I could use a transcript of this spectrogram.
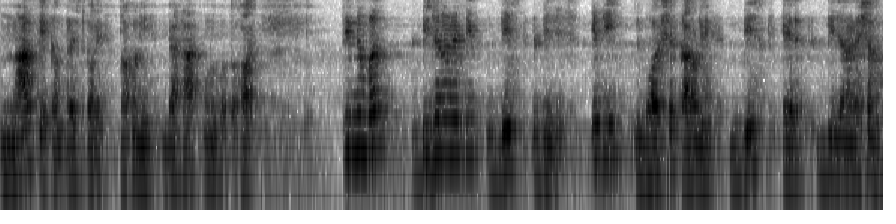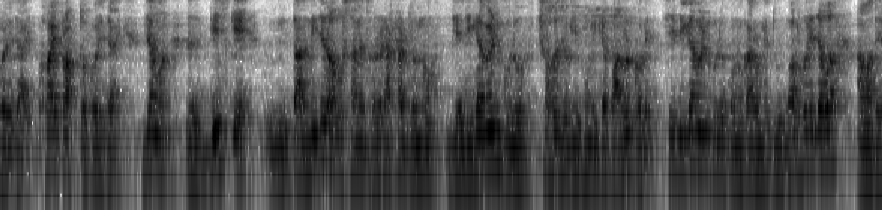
নার্ভকে কম্প্রেস করে, তখনই ব্যথা অনুভূত হয়। তিন নম্বর ডিজেনারেটিভ ডিস্ক ডিজিজ এটি বয়সের কারণে ডিস্ক এর ডিজেনারেশন হয়ে যায়, ক্ষয়প্রাপ্ত হয়ে যায়। যেমন ডিস্কে তার নিজের অবস্থানে ধরে রাখার জন্য যে লিগামেন্টগুলো সহযোগী ভূমিকা পালন করে, সেই লিগামেন্টগুলো কোনো কারণে দুর্বল হয়ে যাওয়া, আমাদের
